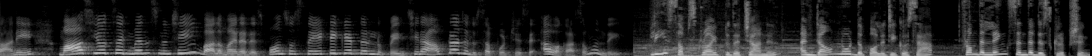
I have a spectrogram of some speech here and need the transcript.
కానీ మాస్ యూత్ సెగ్మెంట్స్ నుంచి బలమైన రెస్పాన్స్ వస్తే టికెట్ ధరలు పెంచినా ప్రజలు సపోర్ట్ చేసే అవకాశం ఉంది. Please subscribe to the channel and download the Politicos app from the links in the description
